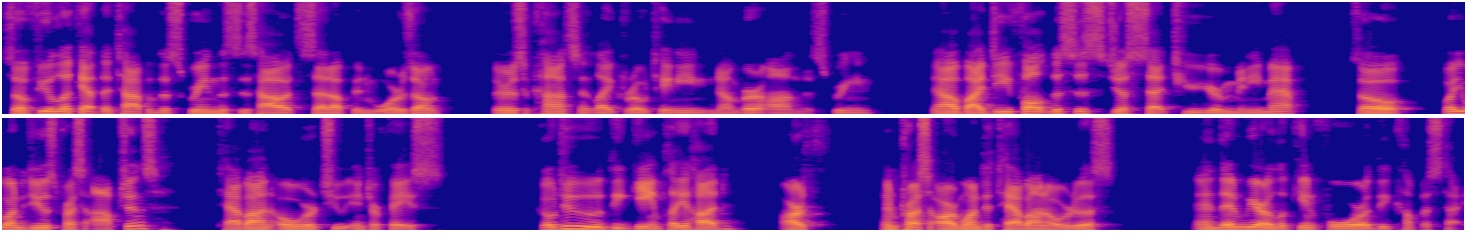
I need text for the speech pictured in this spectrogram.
So if you look at the top of the screen, this is how it's set up in Warzone. There's a constant like rotating number on the screen. Now by default, this is just set to your mini map. So what you want to do is press options, tab on over to interface, go to the gameplay HUD, R and press R1 to tab on over to this. And then we are looking for the compass type.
